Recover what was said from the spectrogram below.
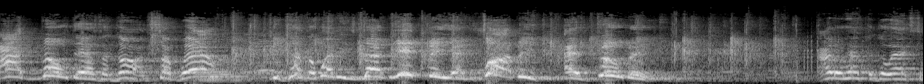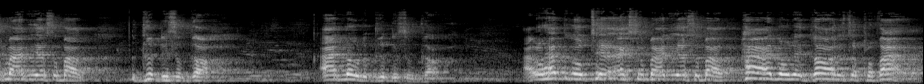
I know there's a God somewhere because of what he's done in me and for me and through me. I don't have to go ask somebody else about the goodness of God. I know the goodness of God. I don't have to go tell ask somebody else about how I know that God is a provider.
